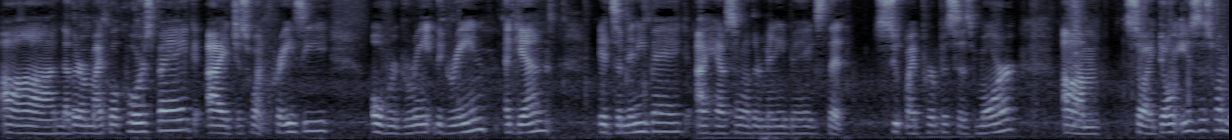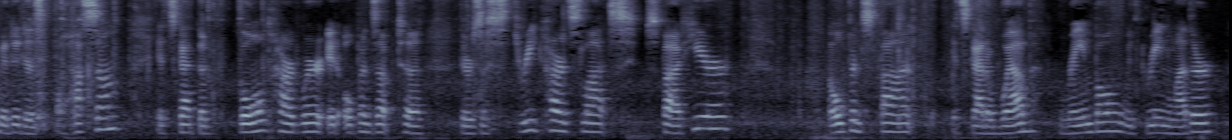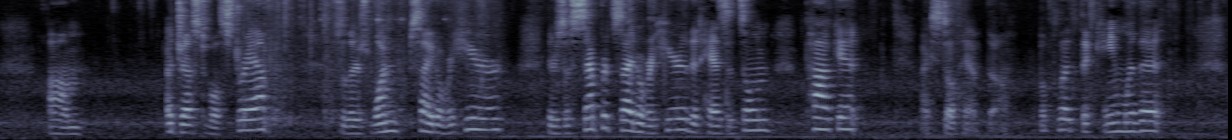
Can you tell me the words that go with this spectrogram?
Uh, another Michael Kors bag. I just went crazy over green. the green. Again, it's a mini bag. I have some other mini bags that suit my purposes more. Um, so I don't use this one, but it is awesome. It's got the gold hardware. It opens up to, there's a three card slots spot here, open spot. It's got a web rainbow with green leather, um, adjustable strap. So there's one side over here. There's a separate side over here that has its own pocket. I still have the booklet that came with it.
